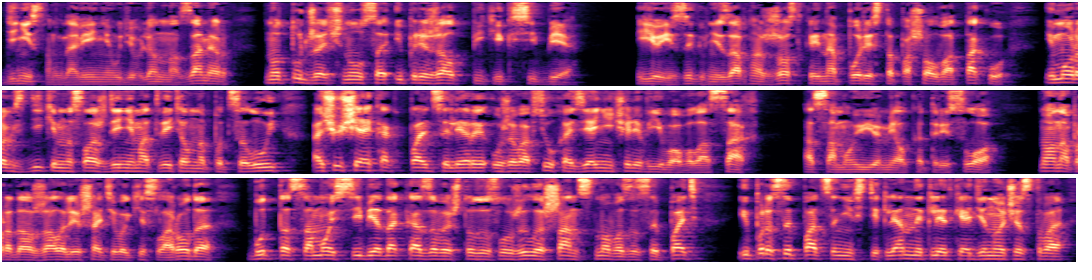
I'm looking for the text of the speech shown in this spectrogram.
Денис на мгновение удивленно замер, но тут же очнулся и прижал Пики к себе. Ее язык внезапно жестко и напористо пошел в атаку, и Морок с диким наслаждением ответил на поцелуй, ощущая, как пальцы Леры уже вовсю хозяйничали в его волосах, а саму ее мелко трясло. Но она продолжала лишать его кислорода, будто самой себе доказывая, что заслужила шанс снова засыпать и просыпаться не в стеклянной клетке одиночества,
